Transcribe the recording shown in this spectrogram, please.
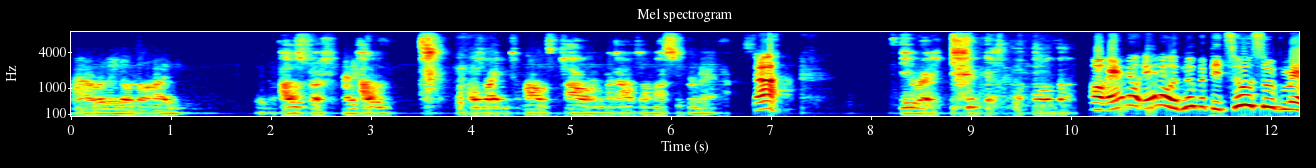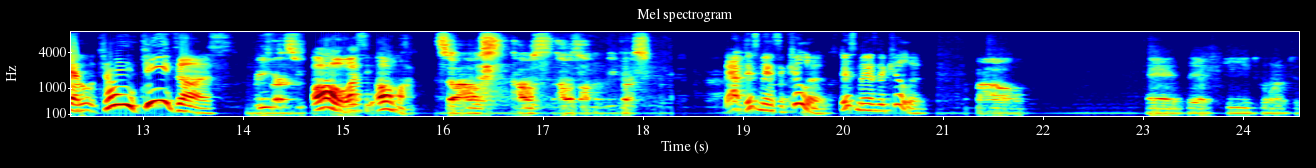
I really don't know how you. I was I was I was writing Kamala's power when I was on my Superman. Ah. Get ready. Oh, and it, and it was New 52 Superman. Jesus. Reverse. Oh, I see. Oh, my. So I was I was I was on the reverse Superman. That, this man's a killer. This man's the killer. Mao and their he's going to.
